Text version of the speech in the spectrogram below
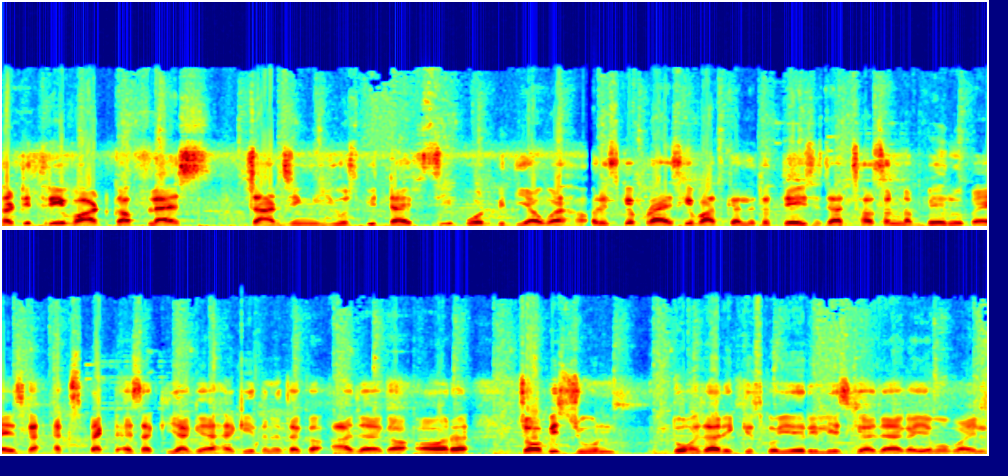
थर्टी थ्री वाट का flash charging USB type C port भी दिया हुआ है। और इसके प्राइस की बात कर ले तो तेईस हज़ार छः सौ नब्बे रुपये इसका एक्सपेक्ट ऐसा किया गया है कि इतने तक आ जाएगा और 24 जून 2021 को ये रिलीज़ किया जाएगा ये मोबाइल।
